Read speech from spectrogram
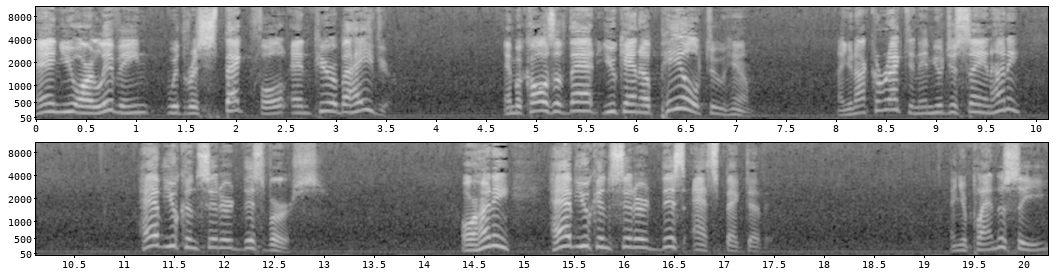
and you are living with respectful and pure behavior. And because of that, you can appeal to Him. Now, you're not correcting Him, you're just saying, honey, have you considered this verse? Or, honey, have you considered this aspect of it? And you're planting a seed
